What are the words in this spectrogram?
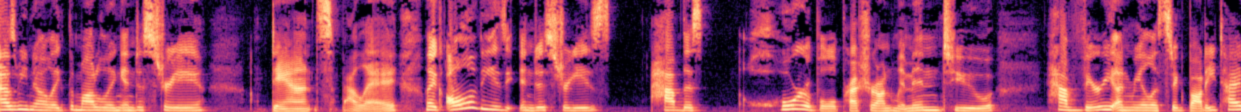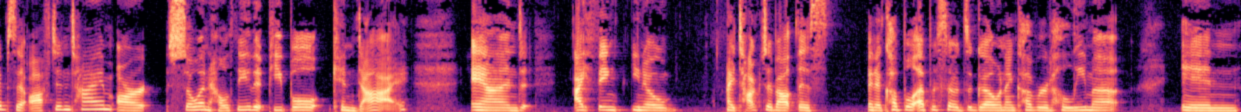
as we know, like the modeling industry, dance, ballet, like all of these industries have this horrible pressure on women to have very unrealistic body types that oftentimes are so unhealthy that people can die. And I think, you know, I talked about this in a couple episodes ago and I covered Halima in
